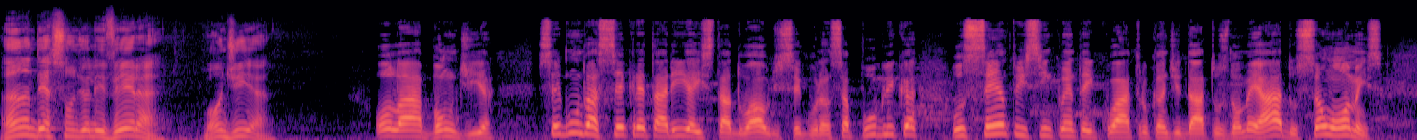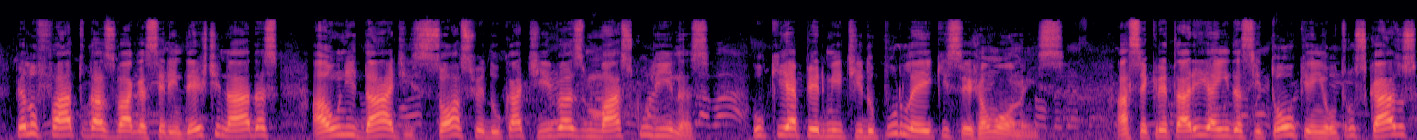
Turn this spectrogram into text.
Anderson de Oliveira Bom dia. Olá, bom dia. Segundo a Secretaria Estadual de Segurança Pública, os 154 candidatos nomeados são homens, pelo fato das vagas serem destinadas a unidades socioeducativas masculinas, o que é permitido por lei que sejam homens. A secretaria ainda citou que, em outros casos,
